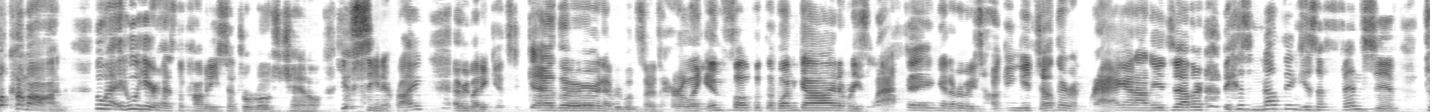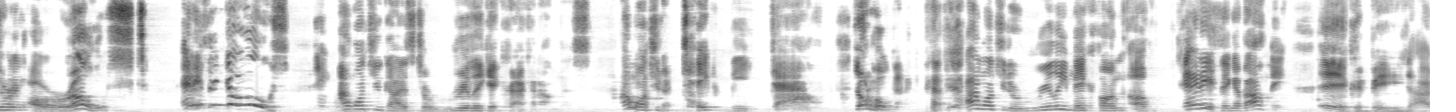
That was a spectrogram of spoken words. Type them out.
Oh, come on. Who, who here has the Comedy Central Roast channel? You've seen it, right? Everybody gets together and everyone starts hurling insults at the one guy and everybody's laughing and everybody's hugging each other and ragging on each other because nothing is offensive during a roast. Anything goes. I want you guys to really get cracking on this. I want you to take me down. Don't hold back. I want you to really make fun of anything about me. It could be uh,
